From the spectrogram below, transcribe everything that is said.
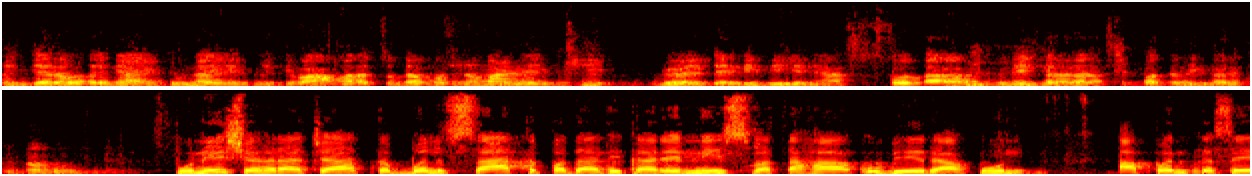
संजय राऊत यांनी ऐकून नाही घेतलं किंवा आम्हाला सुद्धा म्हणणं मांडण्याची वेळ त्यांनी दिली नाही. स्वतः पुणे शहराचे पदाधिकारी सुद्धा बोलले पुणे शहराच्या तब्बल सात पदाधिकाऱ्यांनी स्वतः उभे राहून आपण कसे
